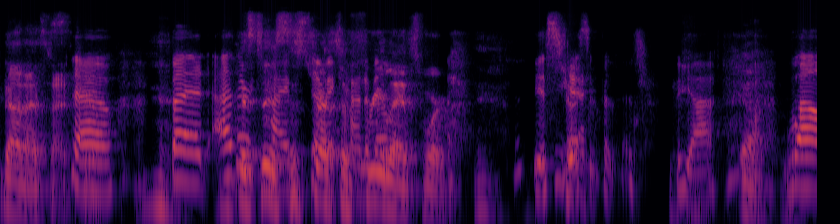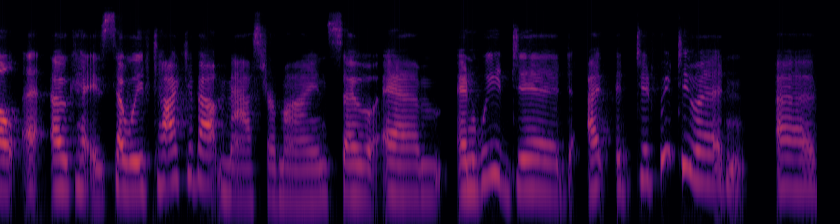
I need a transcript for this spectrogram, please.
no, that's not so, true. But other it's, types it's the stress of, of freelance work. The stress yeah. yeah. yeah. Well, uh, okay. So we've talked about masterminds. So um, and we did. I did we do an, a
